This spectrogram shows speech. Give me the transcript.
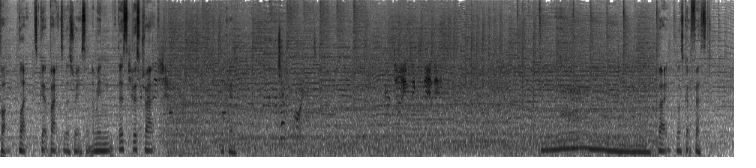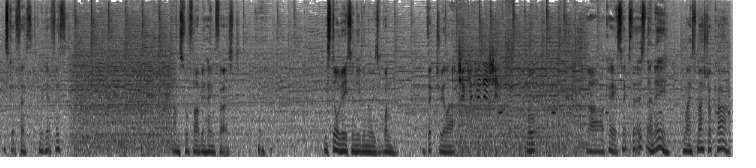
But right, let's get back to this racing. I mean, this this track, okay. Checkpoint. Right, let's get fifth. Let's get fifth. Can we get fifth? I'm so far behind first. he's still racing even though he's won victory lap. Check your position. Well, ah, okay, sixth it is then, eh? My smashed up car.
